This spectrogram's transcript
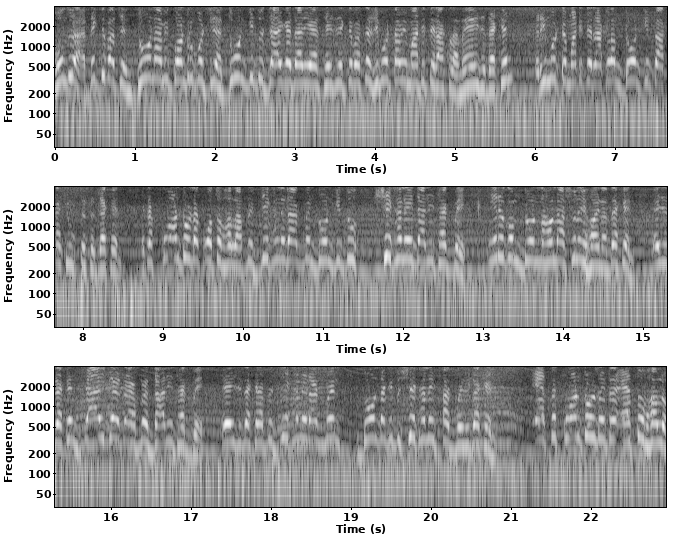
বন্ধুরা, দেখতে পাচ্ছেন ড্রোন আমি কন্ট্রোল করছি না। ড্রোন কিন্তু জায়গায় দাঁড়িয়ে আছে। এই যে দেখতে পাচ্ছেন রিমোটটা আমি মাটিতে রাখলাম। এই যে দেখেন রিমোটটা মাটিতে রাখলাম ড্রোন কিন্তু আকাশে উঠতেছে। দেখেন, এটা কন্ট্রোলটা কত ভালো। আপনি যেখানে রাখবেন ড্রোন কিন্তু সেখানেই দাঁড়িয়ে থাকবে। এরকম ড্রোন না হলে আসলেই হয় না। দেখেন, এই যে দেখেন, জায়গায় আপনার দাঁড়িয়ে থাকবে। এই যে দেখেন, আপনি যেখানে রাখবেন ড্রোনটা কিন্তু সেখানেই থাকবে। এই যে দেখেন এত কন্ট্রোল এটা, এত ভালো।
